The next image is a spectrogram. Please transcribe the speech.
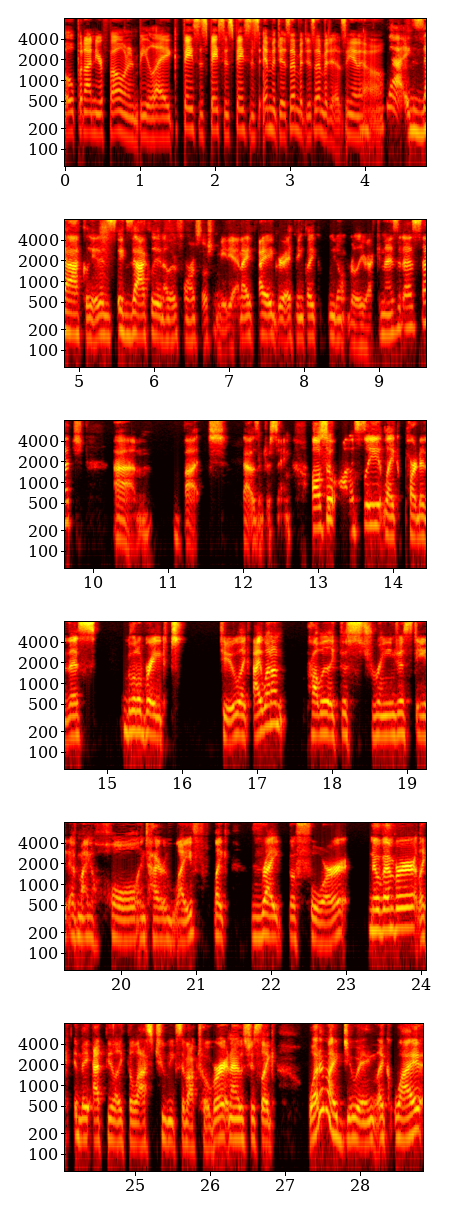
open on your phone and be like, faces, faces, faces, images, images, images, you know? Yeah, exactly. It is exactly another form of social media. And I, I agree. I think like we don't really recognize it as such. Um, but that was interesting. Also, honestly, like part of this little break too, like I went on probably like the strangest date of my whole entire life, like right before November, like in the at the like the last two weeks of October. And I was just like, what am I doing? Like, why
